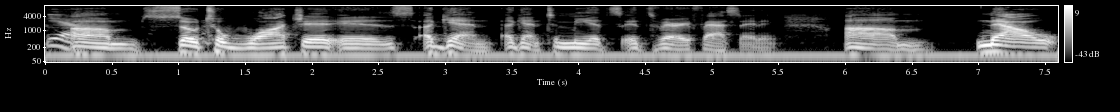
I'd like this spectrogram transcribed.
Yeah. Um, so to watch it is again, again to me, it's it's very fascinating. Um, now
